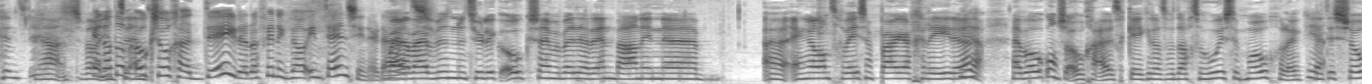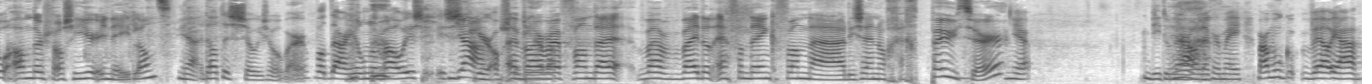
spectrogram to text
bent. Ja, het is wel en dat dan ook zo gaat delen, dat vind ik wel intens inderdaad. Maar ja, wij hebben natuurlijk ook, zijn we bij de renbaan in eh, eh, Engeland geweest een paar jaar geleden. Ja. Hebben ook onze ogen uitgekeken dat we dachten, hoe is dit mogelijk? Ja. Dit is zo anders als hier in Nederland. ja, dat is sowieso waar. Wat daar heel normaal is, is hier absoluut en waar wij, van de, waar wij dan echt van denken van, nou, die zijn nog echt peuter. Ja. Die doen Ja. daar al lekker mee. Maar moet ik wel, ja,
